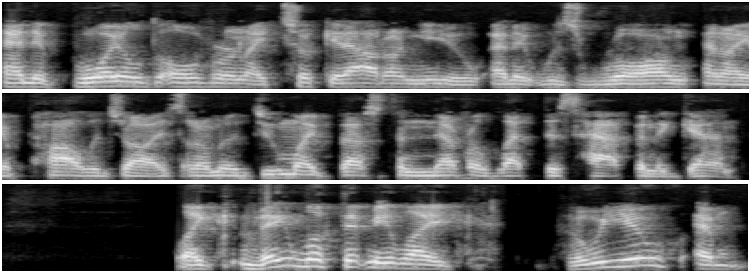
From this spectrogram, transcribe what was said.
and it boiled over, and I took it out on you, and it was wrong, and I apologize, and I'm going to do my best to never let this happen again. Like, they looked at me like, Who are you? And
